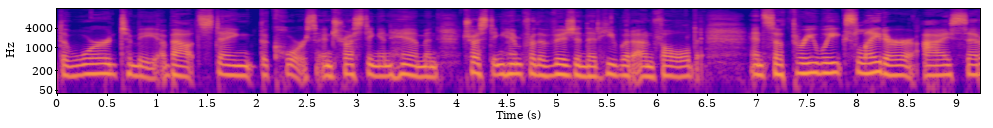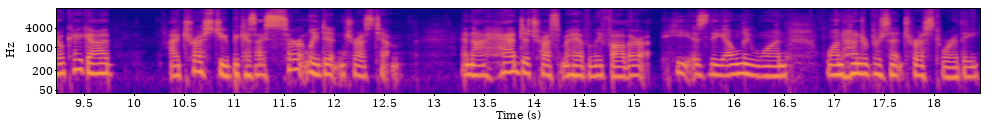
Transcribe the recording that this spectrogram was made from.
the word to me about staying the course and trusting in Him and trusting Him for the vision that He would unfold. And so, three weeks later, I said, Okay, God, I trust you because I certainly didn't trust Him. And I had to trust my Heavenly Father. He is the only one 100% trustworthy.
